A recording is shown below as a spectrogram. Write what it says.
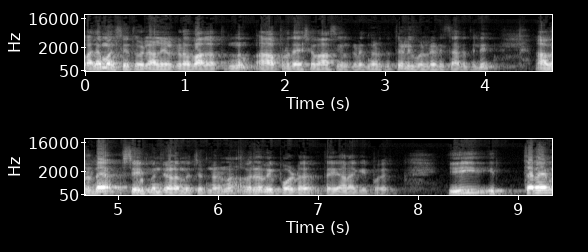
പല മത്സ്യത്തൊഴിലാളികളുടെ ഭാഗത്തു നിന്നും ആ പ്രദേശവാസികൾക്കിടെ നിന്ന് എടുത്ത തെളിവുകളുടെ അടിസ്ഥാനത്തിൽ അവരുടെ സ്റ്റേറ്റ്മെന്റുകളും വെച്ചിട്ടാണ് അവരുടെ റിപ്പോർട്ട് തയ്യാറാക്കി പോയത് ഈ ഇത്തരം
